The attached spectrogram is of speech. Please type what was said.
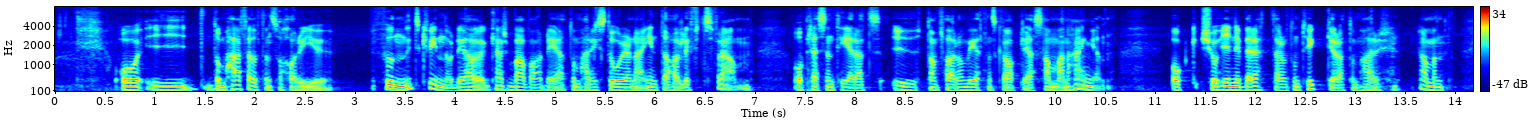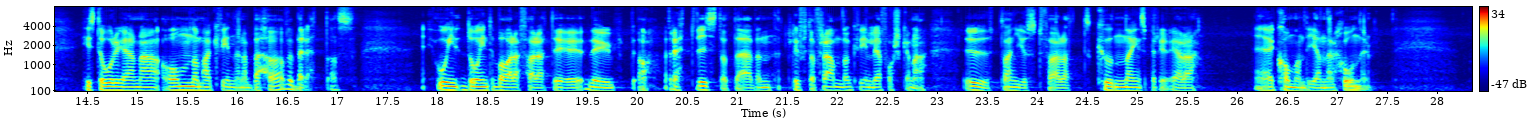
Och i de här fälten så har det ju funnits kvinnor. Det har kanske bara varit det att de här historierna inte har lyfts fram och presenterats utanför de vetenskapliga sammanhangen. Och Shohini berättar att hon tycker att de här ja, men, historierna om de här kvinnorna behöver berättas. Och då inte bara för att det, det är ja, rättvist att även lyfta fram de kvinnliga forskarna utan just för att kunna inspirera eh, kommande generationer.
